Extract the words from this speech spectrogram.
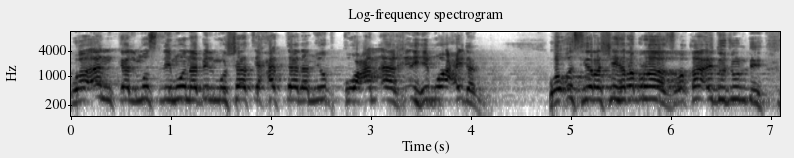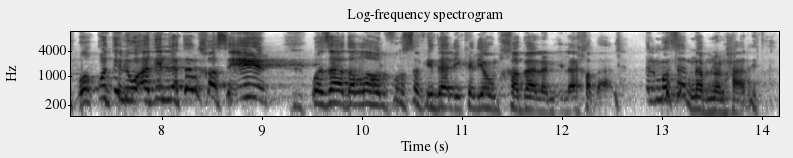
وأنكى المسلمون بالمشاة حتى لم يبقوا عن آخرهم واحدا. وأسر شهر براز وقائد جنده وقتلوا أذلة خاسئين. وزاد الله الفرس في ذلك اليوم خبالا إلى خبال. المثنى بن الحارثة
